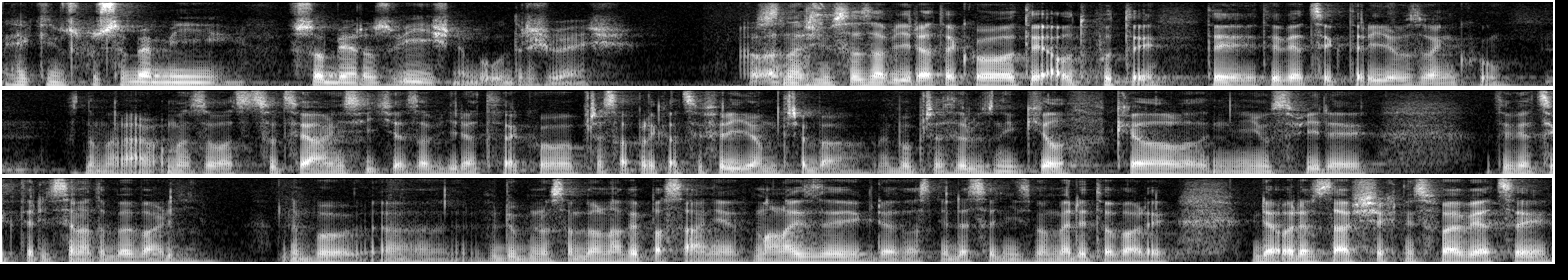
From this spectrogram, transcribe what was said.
Jakým způsobem ji v sobě rozvíjíš nebo udržuješ? Snažím se zavírat jako ty outputy, ty, ty věci, které jdou zvenku znamená omezovat sociální sítě, zavírat jako přes aplikaci Freedom třeba, nebo přes různý kill, kill newsfeedy, ty věci, které se na tebe valí. Nebo eh, v Dubnu jsem byl na vypasáně v Malajzii, kde vlastně 10 dní jsme meditovali, kde odevzdáš všechny svoje věci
